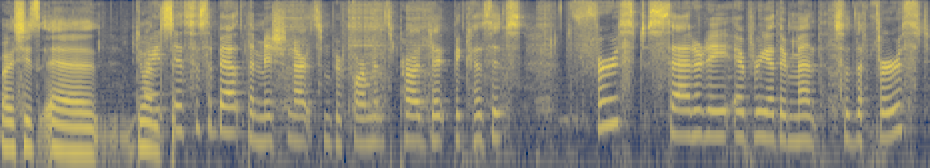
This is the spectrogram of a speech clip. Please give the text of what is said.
Or she's. Uh, do you Right, this is about the Mission Arts and Performance Project because it's first Saturday every other month. So the first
